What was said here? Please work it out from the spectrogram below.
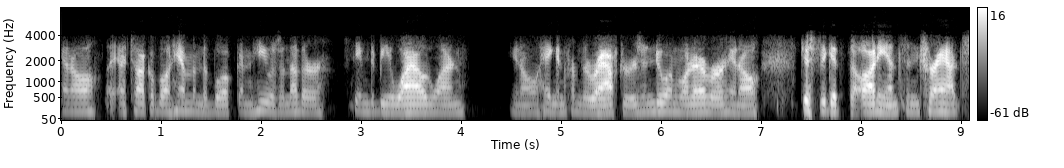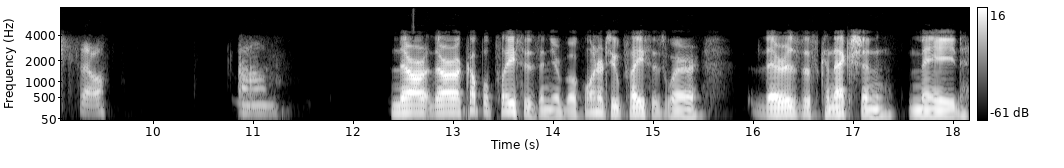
you know, I talk about him in the book, and he was another seemed to be a wild one, you know, hanging from the rafters and doing whatever, you know, just to get the audience entranced. So, um, there are there are a couple places in your book, one or two places where there is this connection made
